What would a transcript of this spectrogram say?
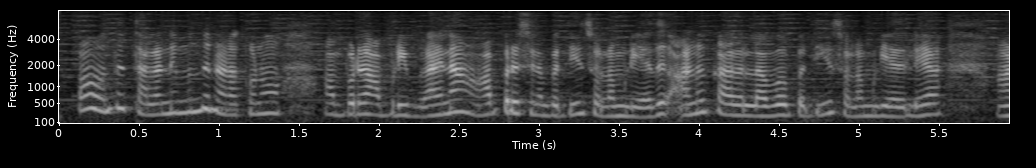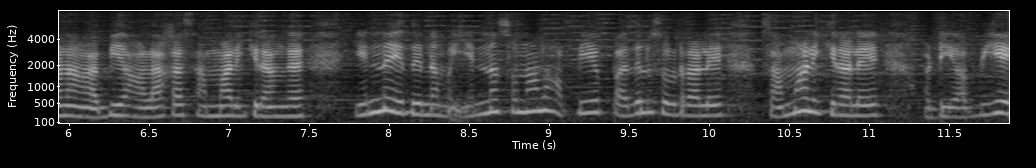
அப்பா வந்து தலை நிமிர்ந்து நடக்கணும். அப்புறம் அப்படி ஏன்னா ஆப்ரேஷனை பற்றியும் சொல்ல முடியாது. அணுக்காத லவ்வை பற்றியும் சொல்ல முடியாது இல்லையா? ஆனால் அபி அழகாக சமாளிக்கிறாங்க. என்ன இது? நம்ம என்ன சொன்னாலும் அப்படியே பதில் சொல்கிறாளே சமாளிக்கிறாளே. அடி அபியே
